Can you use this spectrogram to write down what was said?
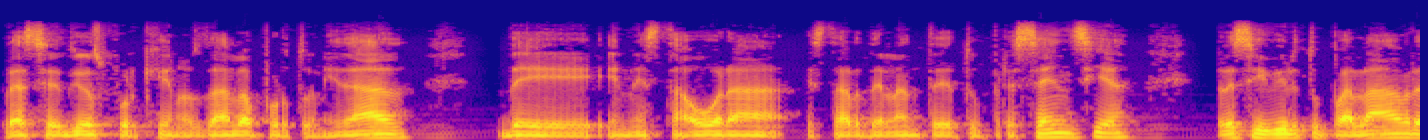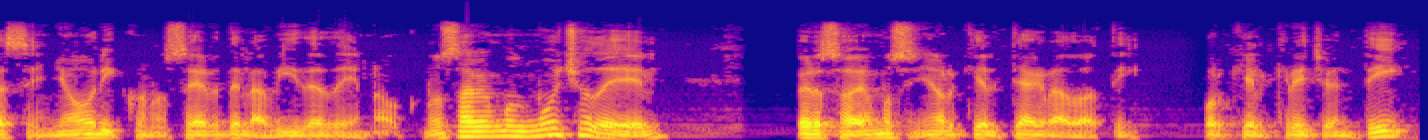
Gracias Dios porque nos da la oportunidad de en esta hora estar delante de tu presencia, recibir tu palabra, Señor, y conocer de la vida de Enoch. No sabemos mucho de él, pero sabemos, Señor, que él te agradó a ti, porque él creyó en ti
